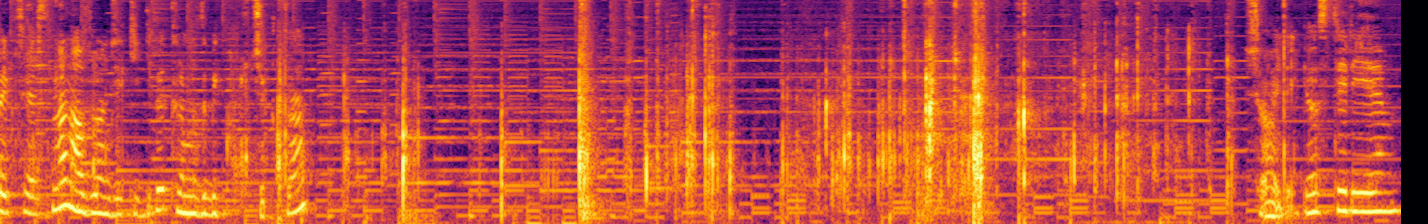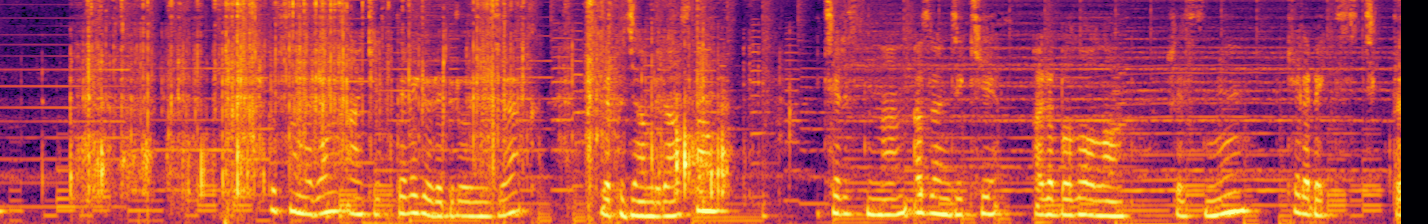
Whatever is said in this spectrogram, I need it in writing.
Da içerisinden az önceki gibi kırmızı bir kutu çıktı. Şöyle göstereyim. Bu sanırım erkeklere göre bir oyuncak. Yapacağım birazdan. İçerisinden az önceki arabalı olan resmin kelebeklisi çıktı.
